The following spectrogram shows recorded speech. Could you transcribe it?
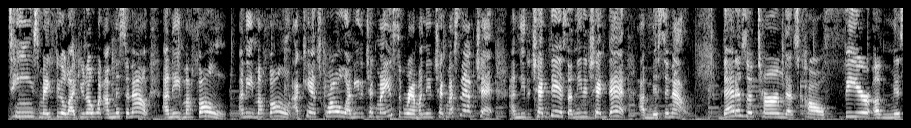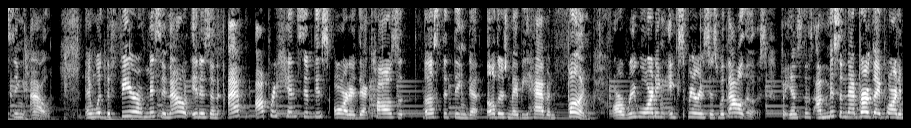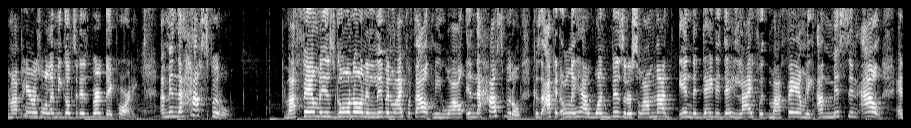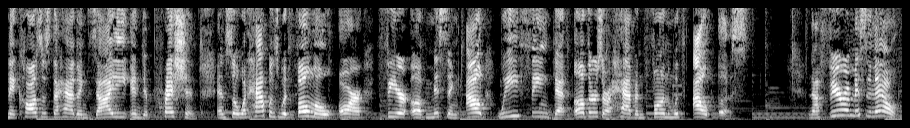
teens may feel like, you know what, I'm missing out. I need my phone. I need my phone. I can't scroll. I need to check my Instagram. I need to check my Snapchat. I need to check this. I need to check that. I'm missing out. That is a term that's called fear of missing out. And with the fear of missing out, it is an ap- apprehensive disorder that causes us to think that others may be having fun or rewarding experiences without us. For instance, I'm missing that birthday party. My parents won't let me go to this birthday party. I'm in the hospital. My family is going on and living life without me while in the hospital because I could only have one visitor. So I'm not in the day to day life with my family. I'm missing out, and it causes to have anxiety and depression. And so, what happens with FOMO or fear of missing out, we think that others are having fun without us. Now, fear of missing out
